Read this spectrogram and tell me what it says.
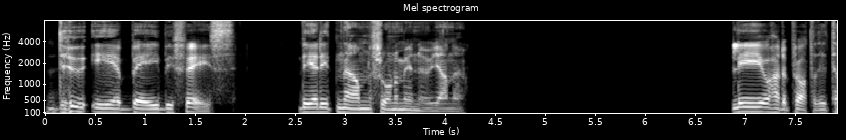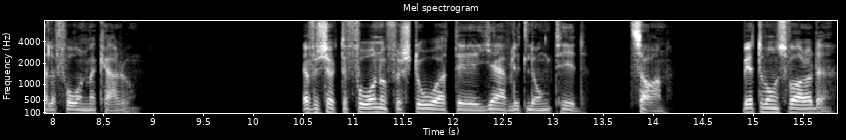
Du är babyface. Det är ditt namn från och med nu, Janne. Leo hade pratat i telefon med Karo. Jag försökte få honom att förstå att det är jävligt lång tid, sa han. Vet du vad hon svarade?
